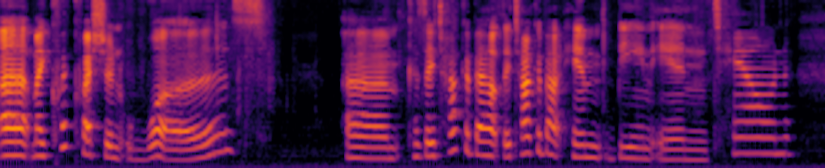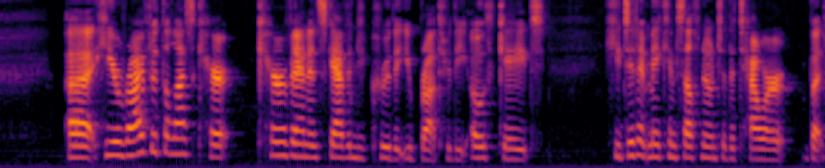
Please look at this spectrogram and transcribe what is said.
Uh, my quick question was, um, because they talk about they talk about him being in town. Uh, he arrived with the last car- caravan and scavenging crew that you brought through the Oath Gate. He didn't make himself known to the tower, but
